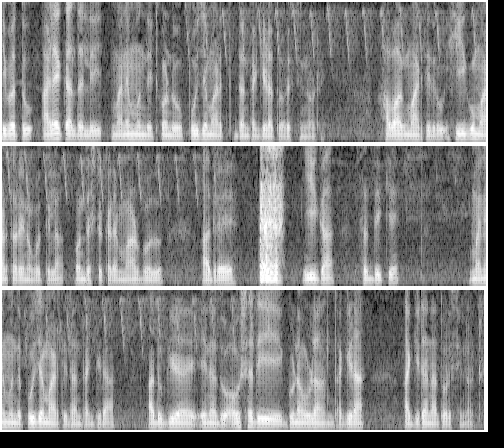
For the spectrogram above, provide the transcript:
ಇವತ್ತು ಹಳೆ ಕಾಲದಲ್ಲಿ ಮನೆ ಮುಂದೆ ಇಟ್ಕೊಂಡು ಪೂಜೆ ಮಾಡ್ತಿದ್ದಂಥ ಗಿಡ ತೋರಿಸ್ತೀನಿ ನೋಡ್ರಿ. ಅವಾಗ ಮಾಡ್ತಿದ್ರು, ಹೀಗೂ ಮಾಡ್ತಾರೇನೋ ಗೊತ್ತಿಲ್ಲ. ಒಂದಷ್ಟು ಕಡೆ ಮಾಡ್ಬೋದು. ಆದರೆ ಈಗ ಸದ್ಯಕ್ಕೆ ಮನೆ ಮುಂದೆ ಪೂಜೆ ಮಾಡ್ತಿದ್ದಂಥ ಗಿಡ, ಅದು ಗಿಡ ಏನದು, ಔಷಧಿ ಗುಣವುಳ್ಳ ಅಂತ ಗಿಡ, ಆ ಗಿಡನ ತೋರಿಸ್ತೀನಿ ನೋಡ್ರಿ.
